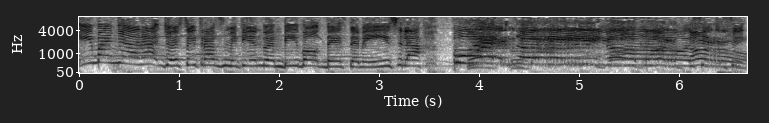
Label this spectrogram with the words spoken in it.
Y mañana yo estoy transmitiendo en vivo desde mi isla, Puerto Rico. Puerto Sí, sí,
